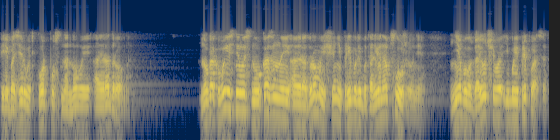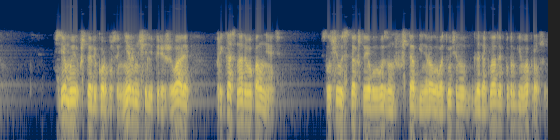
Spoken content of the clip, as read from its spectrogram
перебазировать корпус на новые аэродромы. Но, как выяснилось, на указанные аэродромы еще не прибыли батальоны обслуживания, не было горючего и боеприпасов. Все мы в штабе корпуса нервничали, переживали, приказ надо выполнять. Случилось так, что я был вызван в штаб генералу Ватутину для доклада по другим вопросам.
